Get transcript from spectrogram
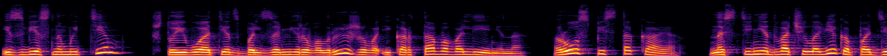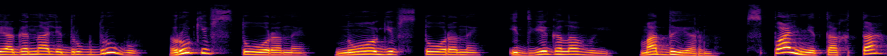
известным и тем, что его отец бальзамировал Рыжего и Картавого Ленина. Роспись такая. На стене два человека по диагонали друг к другу, руки в стороны, ноги в стороны и две головы. Модерн. В спальне тахта,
